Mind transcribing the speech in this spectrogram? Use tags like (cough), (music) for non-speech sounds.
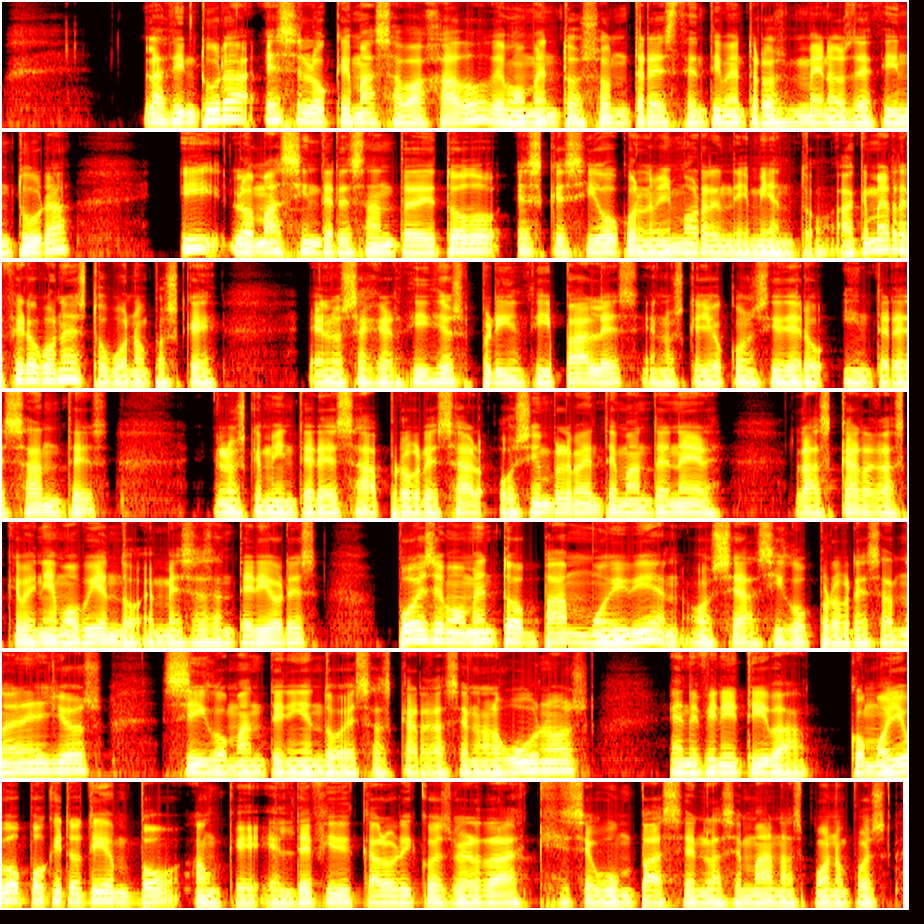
La cintura es lo que más ha bajado, de momento son 3 centímetros menos de cintura y lo más interesante de todo es que sigo con el mismo rendimiento. ¿A qué me refiero con esto? Bueno, pues que en los ejercicios principales, en los que yo considero interesantes, en los que me interesa progresar o simplemente mantener las cargas que venía moviendo en meses anteriores, pues de momento van muy bien. O sea, sigo progresando en ellos, sigo manteniendo esas cargas en algunos. En definitiva, como llevo poquito tiempo, aunque el déficit calórico es verdad que según pasen las semanas, bueno, pues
